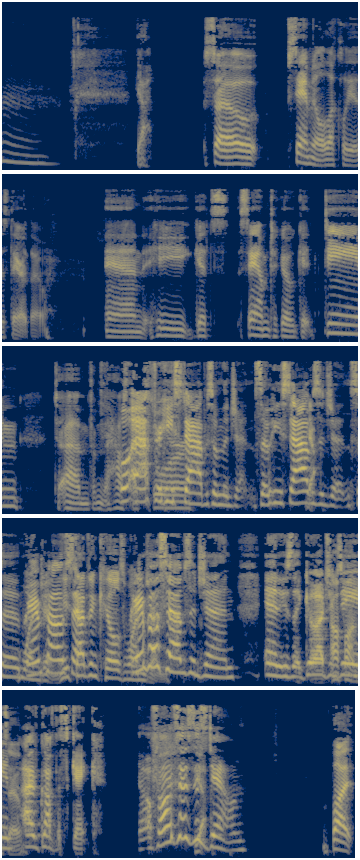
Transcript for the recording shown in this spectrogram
Hmm. Yeah. So Samuel luckily is there though. And he gets Sam to go get Dean to, um from the house. well, after he stabs him, the Jen. So he stabs the Jen. So One. Grandpa he stabs and kills one. Grandpa Jen. stabs the Jen, and he's like, "Go out to Dean. I've got the skank." Now, Alfonso's is Yeah. down. But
